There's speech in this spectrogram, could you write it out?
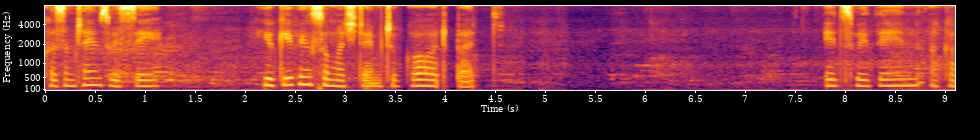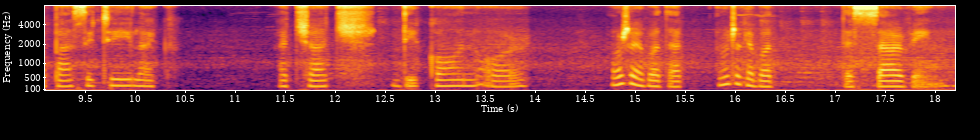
Because sometimes we say, You're giving so much time to God, but it's within a capacity like a church deacon or I'm not talking about that. I'm not talking about the serving.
